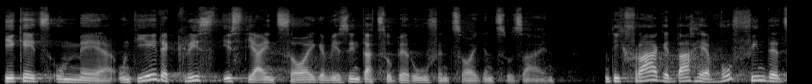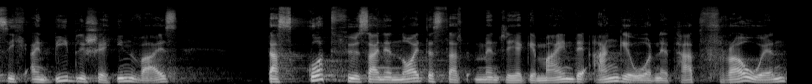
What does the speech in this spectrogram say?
Hier geht es um mehr. Und jeder Christ ist ja ein Zeuge. Wir sind dazu berufen, Zeugen zu sein. Und ich frage daher, wo findet sich ein biblischer Hinweis, dass Gott für seine neutestamentliche Gemeinde angeordnet hat, Frauen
